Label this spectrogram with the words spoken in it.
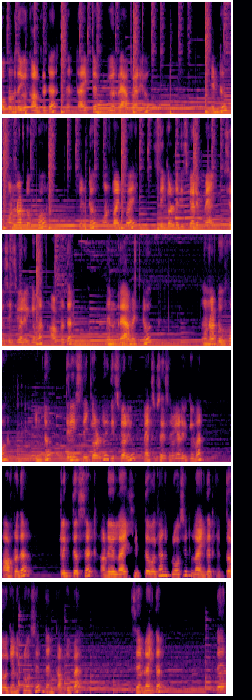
open to the your calculator then type the your RAM value into 1024 into 1.5 is equal to this value initial size value given after that then RAM into 1024 into 3 is equal to this value maximum size value given after that click the set and you like hit the OK and close it like that hit the OK and close it then come to back same like that then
